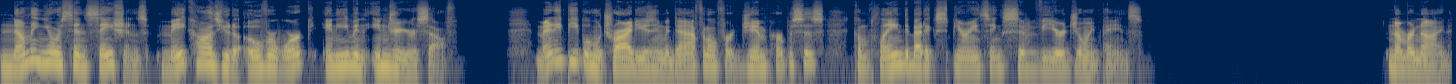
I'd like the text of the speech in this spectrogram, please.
numbing your sensations may cause you to overwork and even injure yourself. Many people who tried using modafinil for gym purposes complained about experiencing severe joint pains. Number 9.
